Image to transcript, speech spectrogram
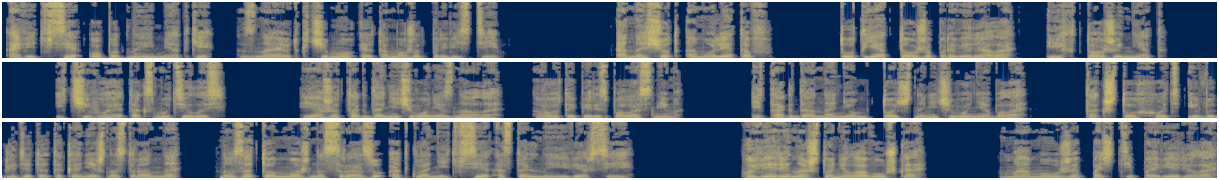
А ведь все опытные метки знают, к чему это может привести. А насчет амулетов? Тут я тоже проверяла, их тоже нет. И чего я так смутилась? Я же тогда ничего не знала, вот и переспала с ним. И тогда на нем точно ничего не было. Так что, хоть и выглядит это, конечно, странно, но зато можно сразу отклонить все остальные версии. Уверена, что не ловушка? Мама уже почти поверила,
